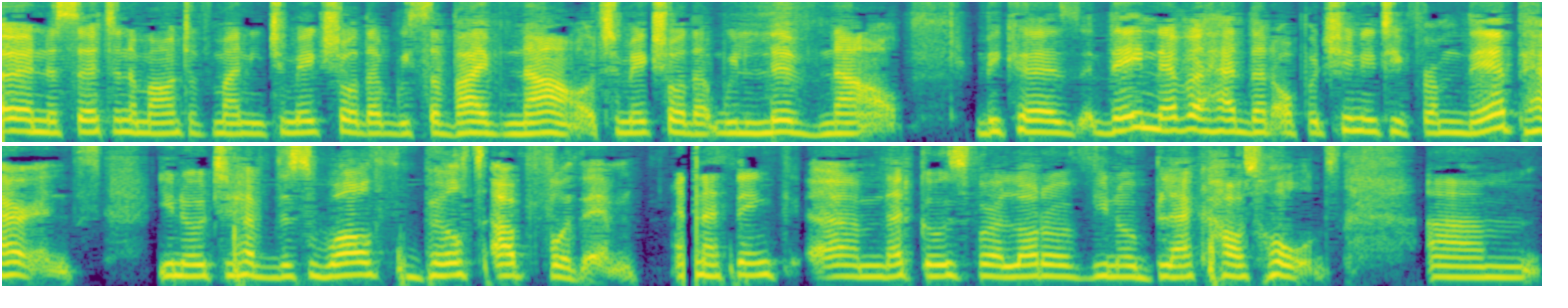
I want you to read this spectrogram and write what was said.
earn a certain amount of money to make sure that we survive now, to make sure that we live now because they never had that opportunity from their parents, you know, to have this wealth built up for them. And I think um, that goes for a lot of, you know, black households. Um,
